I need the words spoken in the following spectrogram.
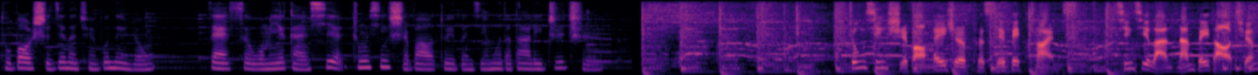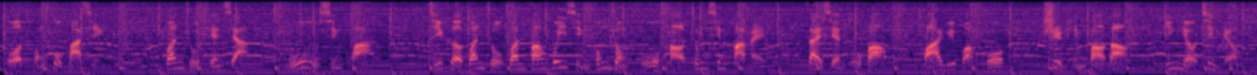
读报时间的全部内容。在此，我们也感谢中新时报对本节目的大力支持。中新时报 Asia Pacific Times。新西兰南北岛全国同步发行，关注天下，服务新华，即刻关注官方微信公众服务号“中新华媒”，在线读报、华语广播、视频报道，应有尽有。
